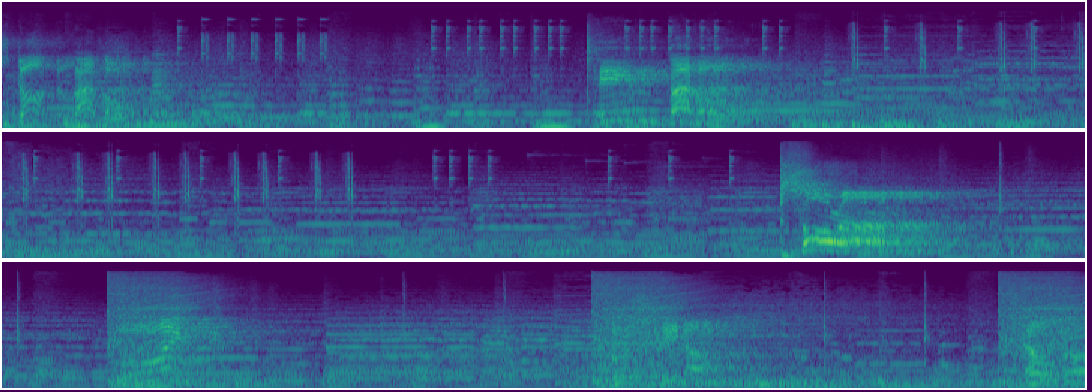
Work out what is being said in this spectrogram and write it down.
Start battle! Team battle! Sora! Link! Lucina! Zelda!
